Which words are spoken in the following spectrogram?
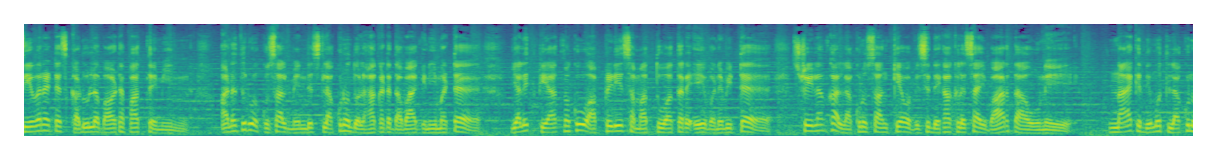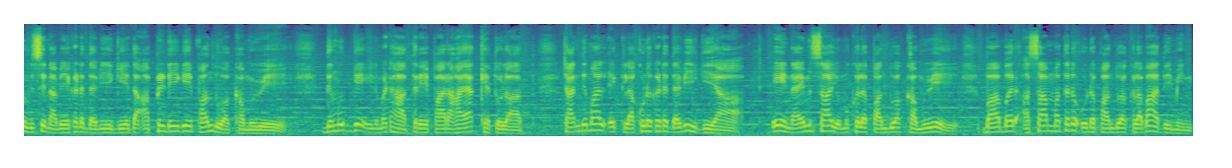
සේවර ටෙස් කඩුල්ල බවට පත්වෙමින්. අනතුරුව කුසල් මෙන්ඩෙස් ලකුණු දොළහකට දවා ගැනීමට යළිත් ක්‍රියාත්මක වූ අප්‍රිඩී සමත් වූ අතර ඒ වන විට ශ්‍රී ලංකා ලකුණු සංඛ්‍යාව විසි දෙකක් ලෙසයි වාර්තා වුණේ. නායක දෙමුත් ලකුණු විසි නවයකට දැවීගේද අප්‍රඩේගේ පන්දුවක් හමුවේ. දෙමුත්ගේ ඉනමට හතරේ පාරහයක් ඇතුළත්. චන්දිමල් එක් ලකුණකට දැවී ගියා. ඒ නයිම්සා යොමු කළ පන්දුවක් හමුවේ බාබර් අසම්මතට උඩ පන්දුවක් ලබා දෙමින්.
